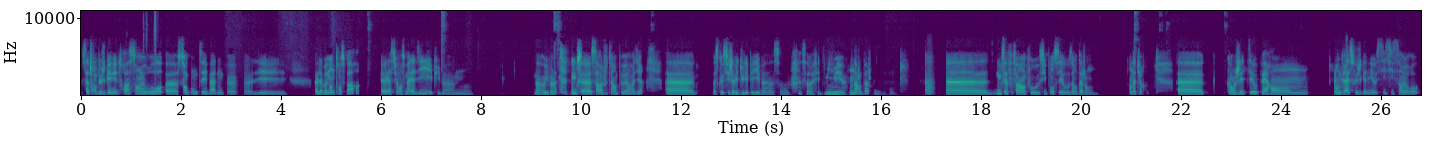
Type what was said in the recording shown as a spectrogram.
sachant que je gagnais 300 euros euh, sans compter bah, donc euh, les l'abonnement de transport, l'assurance maladie et puis bah, bah oui, voilà. Donc ça, ça rajoutait un peu, on va dire. Euh, parce que si j'avais dû les payer, bah, ça, ça aurait fait diminuer mon argent de poche. Euh, donc ça, enfin, faut aussi penser aux avantages en, en nature. Euh, quand j'étais au père en, en Grèce, où je gagnais aussi 600 euros.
